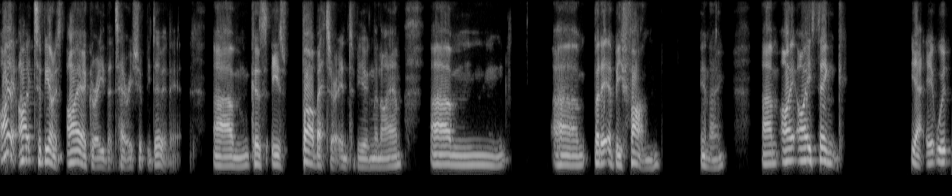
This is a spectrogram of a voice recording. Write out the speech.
I, I, to be honest, I agree that Terry should be doing it because um, he's far better at interviewing than I am. Um, um, but it'd be fun, you know. Um, I, I think, yeah, it would.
